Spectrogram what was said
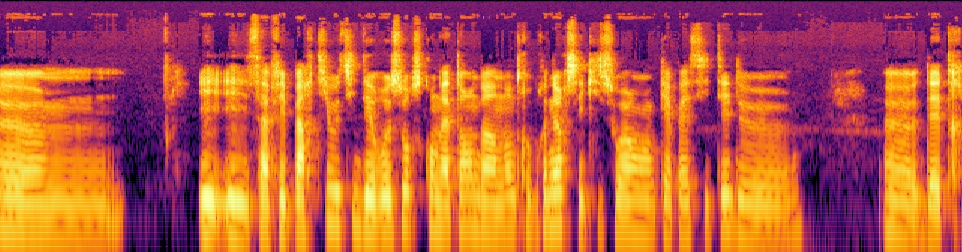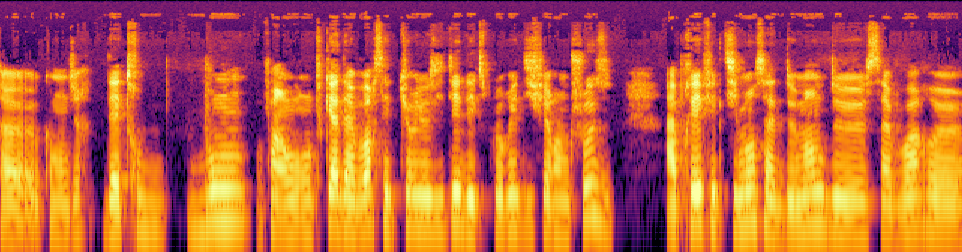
Euh, et, ça fait partie aussi des ressources qu'on attend d'un entrepreneur, c'est qu'il soit en capacité de euh, d'être euh, comment dire d'être bon, enfin ou en tout cas d'avoir cette curiosité d'explorer différentes choses. Après, effectivement, ça demande de savoir euh,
